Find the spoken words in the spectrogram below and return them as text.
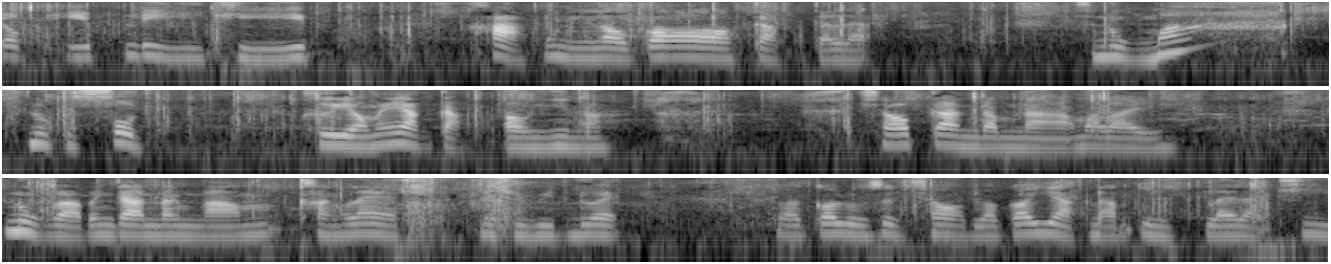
จบทริปรีทีสค่ะพรุ่งนี้เราก็กลับกันแล้ว สนุกมาก สนุกสุด คือยังไม่อยากกลับเอางี้นะ ชอบการดำน้ำอะไรหนุกอะเป็นการดำน้ำครั้งแรกในชีวิตด้วย แล้วก็รู้สึกชอบแล้วก็อยากดำอีกหลาย ๆ ที่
